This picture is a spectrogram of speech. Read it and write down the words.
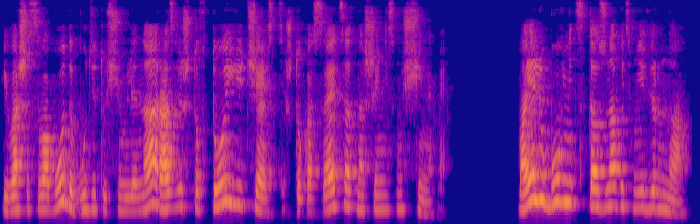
и ваша свобода будет ущемлена разве что в той ее части, что касается отношений с мужчинами. Моя любовница должна быть мне верна,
